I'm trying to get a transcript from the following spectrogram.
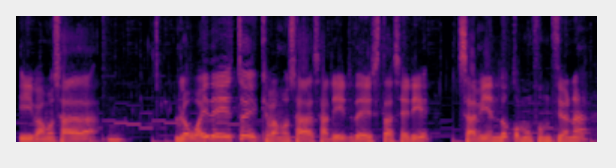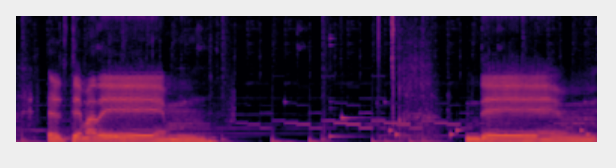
Y vamos a... Lo guay de esto es que vamos a salir de esta serie sabiendo cómo funciona el tema de... Mm, de...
